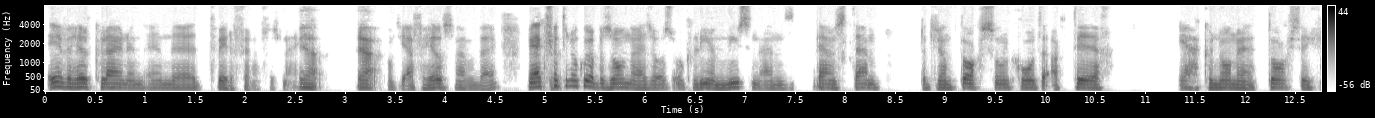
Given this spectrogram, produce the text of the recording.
even heel klein in, in de tweede film, volgens mij. Ja, ja, Komt hij even heel snel voorbij. Maar ja, ik vind het ook wel bijzonder, hè, zoals ook Liam Neeson en Terrence Stamp, dat je dan toch zo'n grote acteur, ja, kanonnen, toch zich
